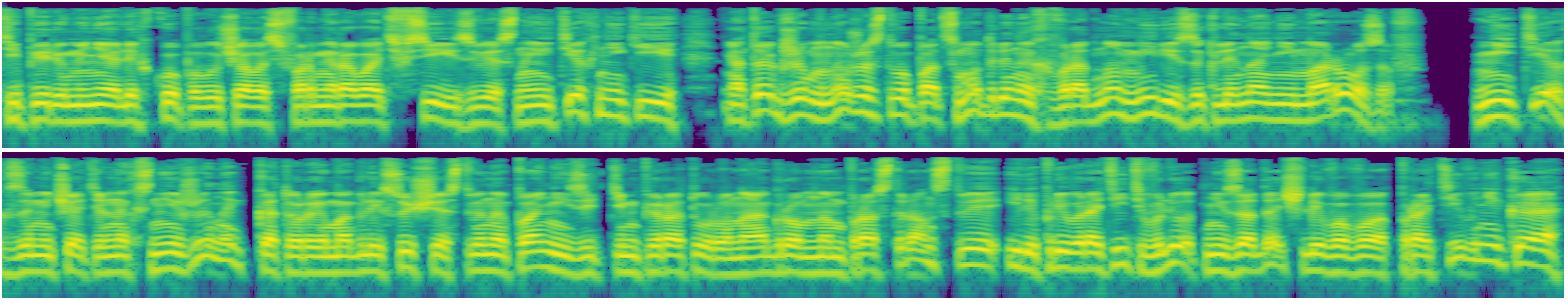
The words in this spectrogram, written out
Теперь у меня легко получалось формировать все известные техники, а также множество подсмотренных в родном мире заклинаний морозов. Не тех замечательных снежинок, которые могли существенно понизить температуру на огромном пространстве или превратить в лед незадачливого противника,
